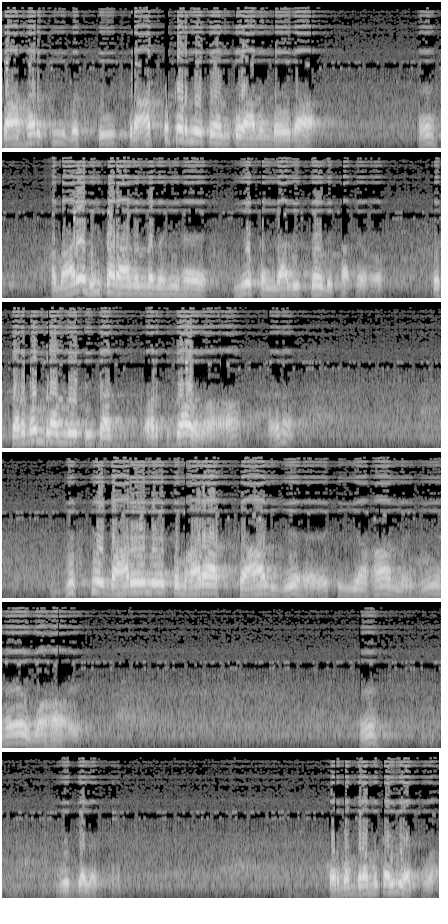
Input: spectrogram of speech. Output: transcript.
बाहर की वस्तु प्राप्त करने से हमको आनंद होगा, है? हमारे भीतर आनंद नहीं है, ये कंगाली क्यों दिखाते हो तो सर्वम ब्रह्मेति का अर्थ क्या हुआ, है ना जिसके बारे में तुम्हारा ख्याल ये है कि यहाँ नहीं है वहाँ है, है? वो गलत है। सर्वम ब्रह्म का ही अर्थ हुआ।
